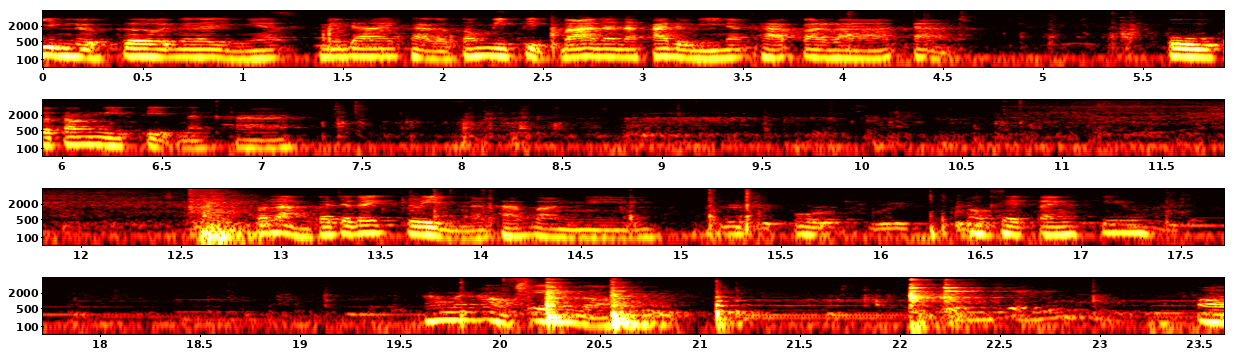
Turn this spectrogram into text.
กินเหลือเกินอะไรอย่างเงี้ย ไม่ได้ค่ะ เราต้องมีติดบ้านแล้วนะคะ เดี๋ยวนี้นะคะปลาร้าค่ะ ปูก็ต้องมีติดนะคะฝรั่งก็จะได้กลิ่นนะครับตอนนี้ Here's your pork, sweetie. โอเค thank you อ้าวมันออกเองเหรอ อ๋อ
